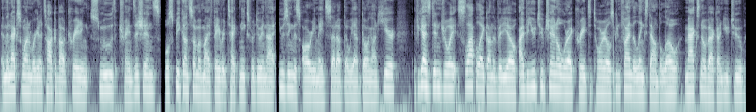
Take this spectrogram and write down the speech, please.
In the next one, we're going to talk about creating smooth transitions. We'll speak on some of my favorite techniques for doing that using this already made setup that we have going on here. If you guys did enjoy, slap a like on the video. I have a YouTube channel where I create tutorials. You can find the links down below. Max Novak on YouTube,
